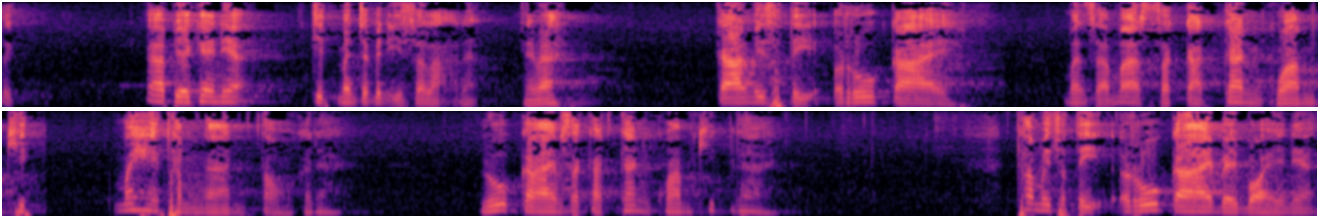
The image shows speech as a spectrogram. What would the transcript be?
สึกเพียงแค่นี้จิตมันจะเป็นอิสระนะเห็นไหมการมีสติรู้กาย มันสามารถสกัดกั้นความคิด ไม่ให้ทำงานต่อก็ได้ รู้กายสกัดกั้นความคิดได้ ถ้ามีสติรู้กายบ่อย ๆ เนี่ย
